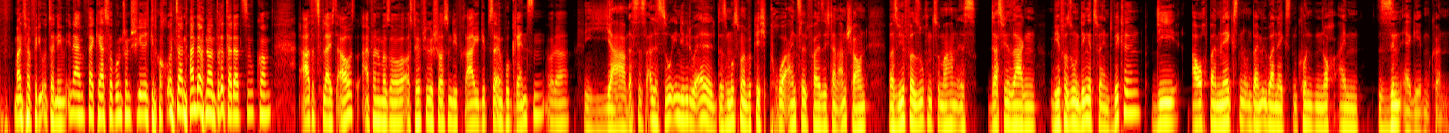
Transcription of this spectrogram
manchmal für die Unternehmen in einem Verkehrsverbund schon schwierig genug untereinander, wenn noch ein Dritter dazukommt. Artet es vielleicht aus? Einfach nur mal so aus der Hüfte geschossen die Frage, gibt es da irgendwo Grenzen oder? Ja, das ist alles so individuell. Das muss man wirklich pro Einzelfall sich dann anschauen. Was wir versuchen zu machen ist, dass wir sagen, wir versuchen Dinge zu entwickeln, die auch beim nächsten und beim übernächsten Kunden noch einen Sinn ergeben können.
